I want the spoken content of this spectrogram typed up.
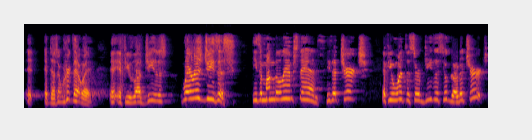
It it doesn't work that way. If you love Jesus, where is Jesus? He's among the lampstands. He's at church. If you want to serve Jesus, you'll go to church.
